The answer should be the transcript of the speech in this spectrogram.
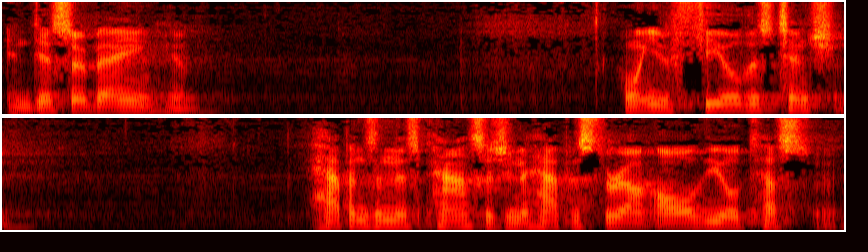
and disobeying Him? I want you to feel this tension. It happens in this passage and it happens throughout all the Old Testament.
